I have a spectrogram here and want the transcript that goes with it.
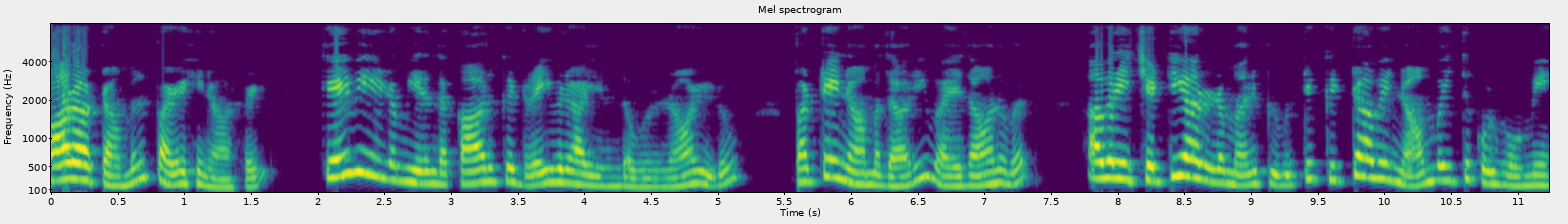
பாராட்டாமல் பழகினார்கள். கேவியிடம் இருந்த காருக்கு டிரைவராயிருந்த ஒரு நாயுடு பட்டை நாமதாரி வயதானவர் அவரை செட்டியாரிடம் அனுப்பிவிட்டு கிட்டாவை நாம் வைத்துக் கொள்வோமே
